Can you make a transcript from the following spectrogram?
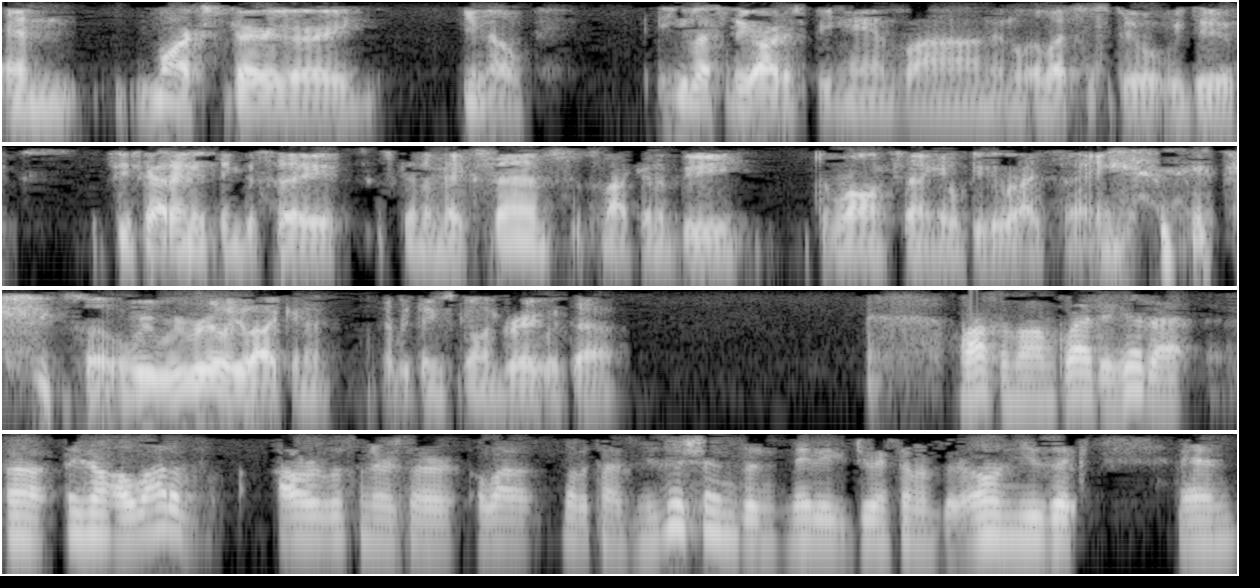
And Mark's very very, you know, he lets the artist be hands on and lets us do what we do. If he's got anything to say, it's, going to make sense. It's not going to be the wrong thing. It'll be the right thing. so we, we're really liking it. Everything's going great with that. Awesome. Well, I'm glad to hear that. Uh, you know, a lot of our listeners are a lot, a lot of times musicians and maybe doing some of their own music. And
